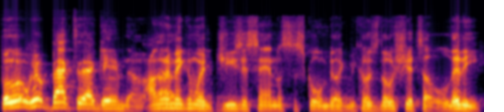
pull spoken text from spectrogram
But we'll go back to that game though. I'm gonna Uh, make him wear Jesus sandals to school and be like, because those shits are Liddy.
